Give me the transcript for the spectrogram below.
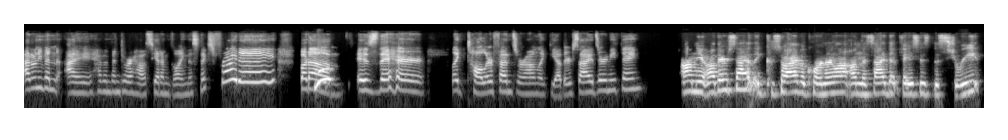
I don't even I haven't been to her house yet. I'm going this next Friday. But Woo! um is there like taller fence around like the other sides or anything? On the other side, like, so I have a corner lot on the side that faces the street.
